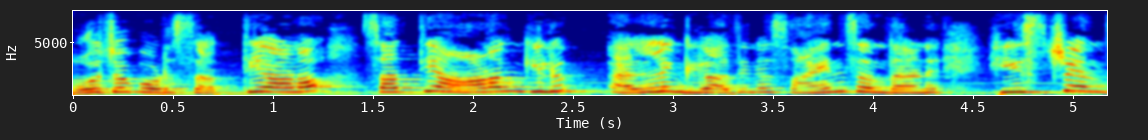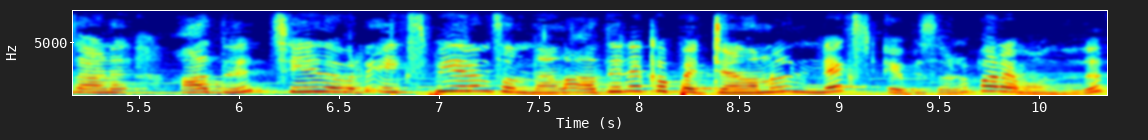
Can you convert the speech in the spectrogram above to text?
ഓജോ ബോർഡ് സത്യമാണോ? സത്യമാണെങ്കിലും അല്ലെങ്കിലും അതിന്റെ സയൻസ് എന്താണ്? ഹിസ്റ്ററി എന്താണ്? അത് ചെയ്തവരുടെ എക്സ്പീരിയൻസ് എന്താണ്? അതിനൊക്കെ പറ്റിയാണ് നമ്മൾ നെക്സ്റ്റ് എപ്പിസോഡിൽ പറയാൻ പോകുന്നത്.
